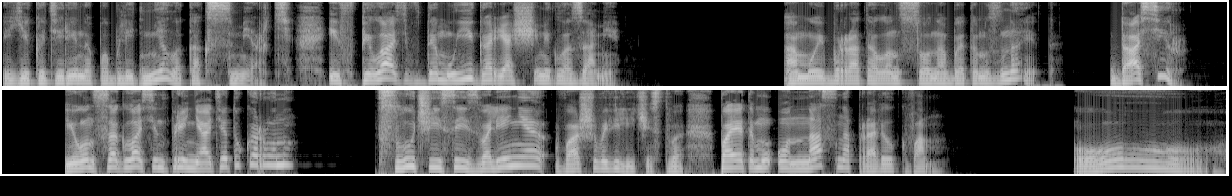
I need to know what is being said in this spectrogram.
Екатерина побледнела, как смерть, и впилась в Демуи горящими глазами. «А мой брат Алансон об этом знает?» «Да, сир. И он согласен принять эту корону?» «В случае соизволения вашего величества, поэтому он нас направил к вам». «О-о-о!»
